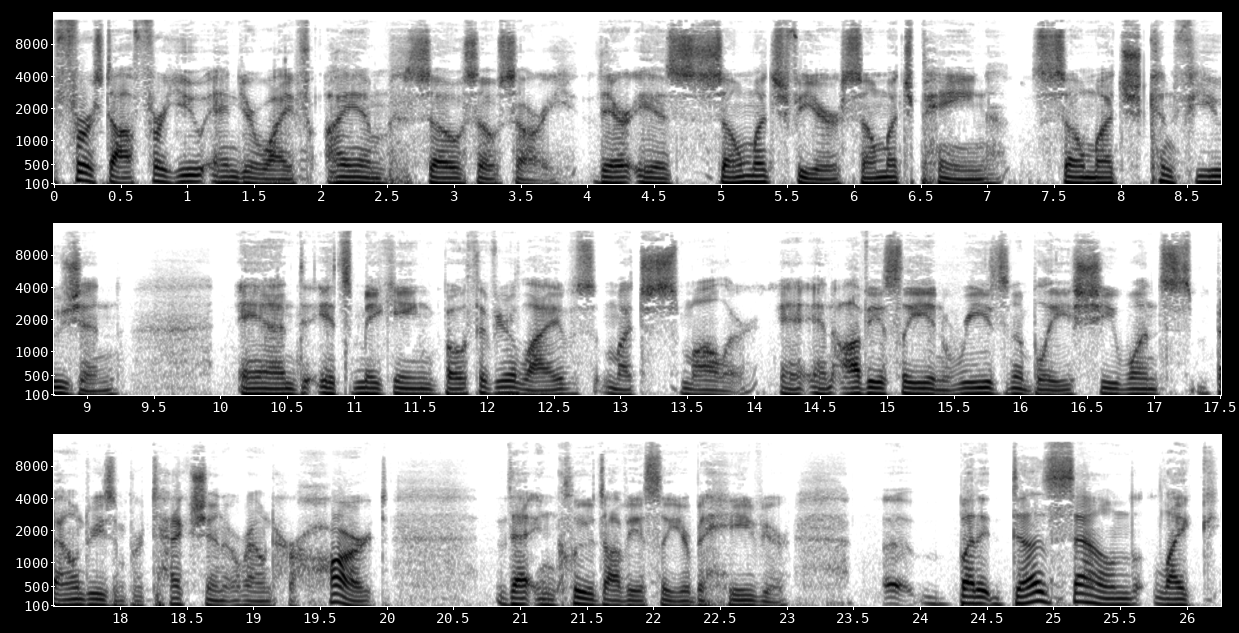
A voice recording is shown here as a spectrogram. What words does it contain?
first off, for you and your wife, I am so, so sorry. There is so much fear, so much pain so much confusion and it's making both of your lives much smaller. And, and, obviously and reasonably, she wants boundaries and protection around her heart. That includes obviously your behavior. Uh, but it does sound like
